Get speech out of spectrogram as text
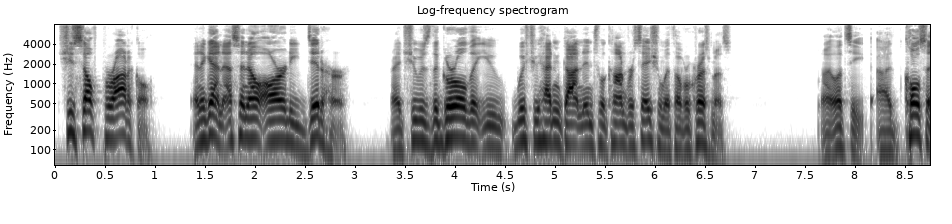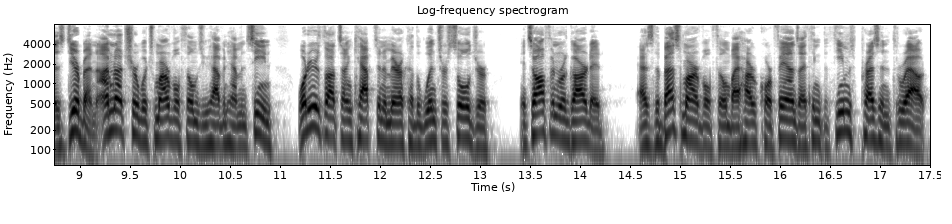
she's self-parodical. And again, SNL already did her, right? She was the girl that you wish you hadn't gotten into a conversation with over Christmas. Let's see. Uh, Cole says, Dear Ben, I'm not sure which Marvel films you have and haven't seen. What are your thoughts on Captain America the Winter Soldier? It's often regarded as the best Marvel film by hardcore fans. I think the themes present throughout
